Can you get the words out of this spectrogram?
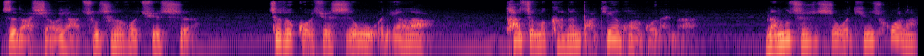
自打小雅出车祸去世，这都过去十五年了，他怎么可能打电话过来呢？难不成是我听错了？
